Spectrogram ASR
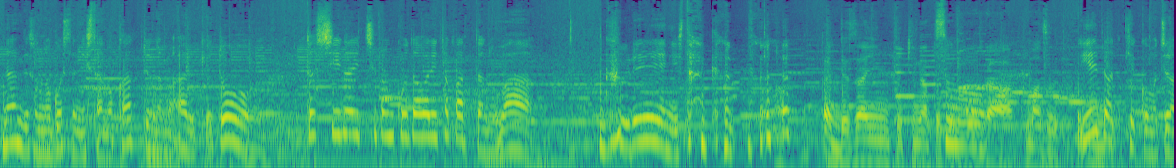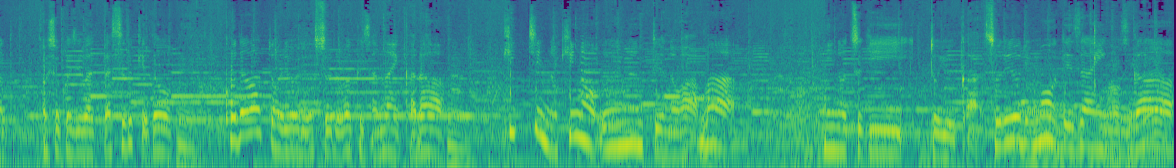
うん、なんでその5社にしたのかっていうのもあるけど、私が一番こだわりたかったのはグレーにしたかった。デザイン的なところがまず。家では結構もちろんお食事はいっぱいするけど、うん、こだわったお料理をするわけじゃないから、うん、キッチンの機能うんぬんっていうのはまあ二の次というかそれよりもデザインが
